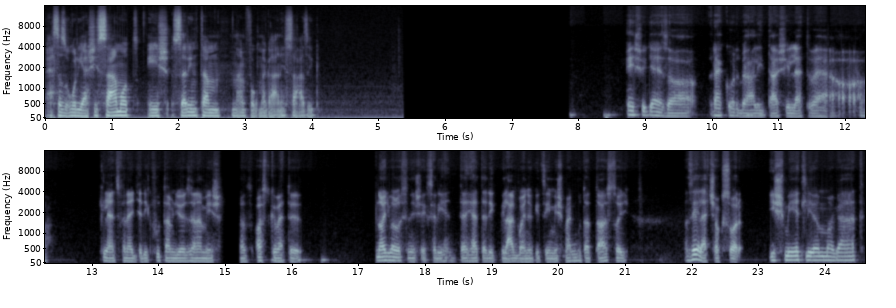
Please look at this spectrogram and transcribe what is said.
ezt az óriási számot, és szerintem nem fog megállni százig. És ugye ez a rekordbeállítás, illetve a 91. futamgyőzelem és az azt követő nagy valószínűség szerint egy hetedik világbajnoki cím is megmutatta azt, hogy az élet sokszor ismétli önmagát,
